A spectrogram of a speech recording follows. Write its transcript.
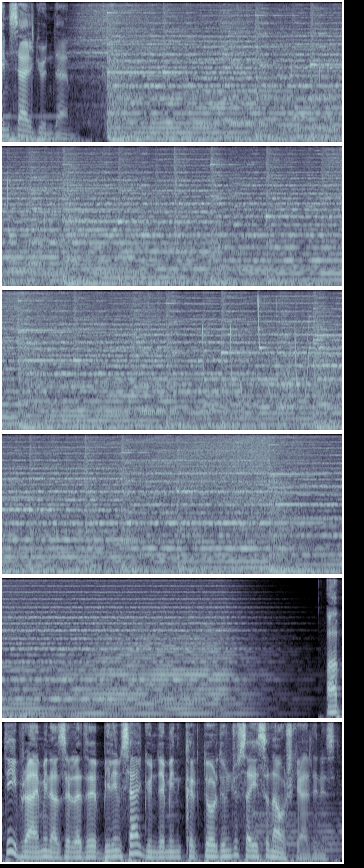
Bilimsel Gündem Abdi İbrahim'in hazırladığı Bilimsel Gündem'in 44. sayısına hoş geldiniz.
